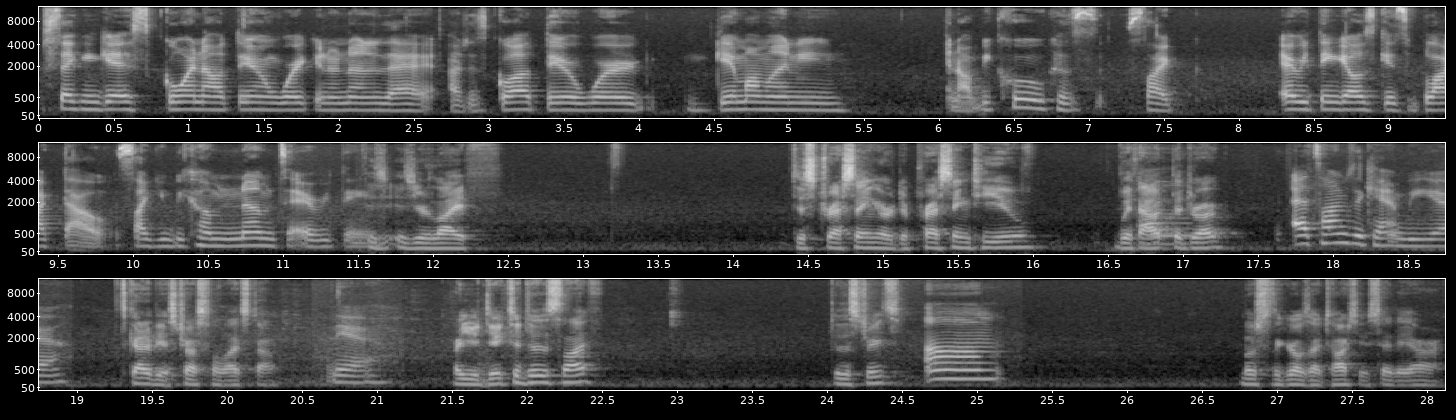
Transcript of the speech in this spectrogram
second guess going out there and working or none of that. I just go out there, work, get my money, and I'll be cool because it's like everything else gets blocked out. It's like you become numb to everything. Is, is your life distressing or depressing to you without the Um, drug? At times it can be, yeah. It's got to be a stressful lifestyle. Yeah. Are you addicted to this life? To the streets? Um, Most of the girls I talk to say they are.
